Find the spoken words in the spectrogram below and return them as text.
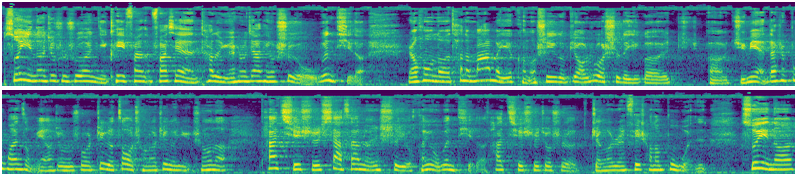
所以呢，就是说你可以发发现他的原生家庭是有问题的，然后呢，他的妈妈也可能是一个比较弱势的一个呃局面。但是不管怎么样，就是说这个造成了这个女生呢，她其实下三轮是有很有问题的，她其实就是整个人非常的不稳。所以呢。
